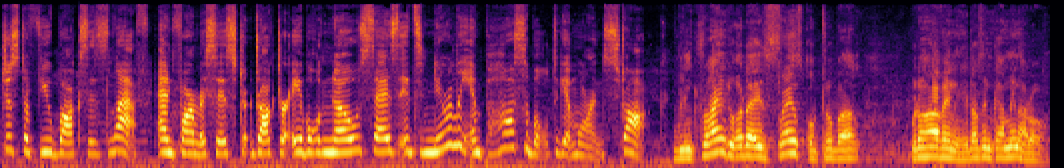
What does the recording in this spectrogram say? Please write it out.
just a few boxes left. And pharmacist Dr. Abel No says it's nearly impossible to get more in stock. We've been trying to order it since October, we don't have any. It doesn't come in at all.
